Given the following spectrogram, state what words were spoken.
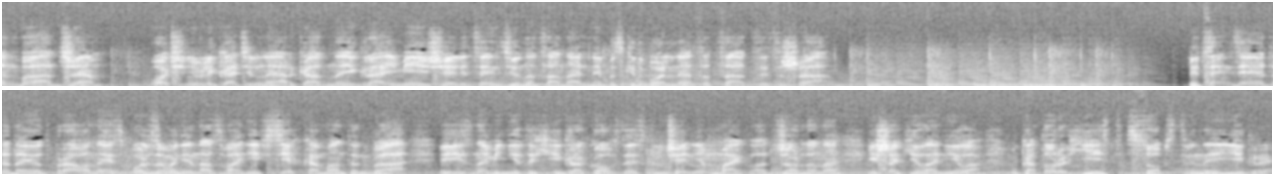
NBA Jam – очень увлекательная аркадная игра, имеющая лицензию Национальной баскетбольной ассоциации США. Лицензия эта дает право на использование названий всех команд НБА и знаменитых игроков, за исключением Майкла Джордана и Шакила Нила, у которых есть собственные игры.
